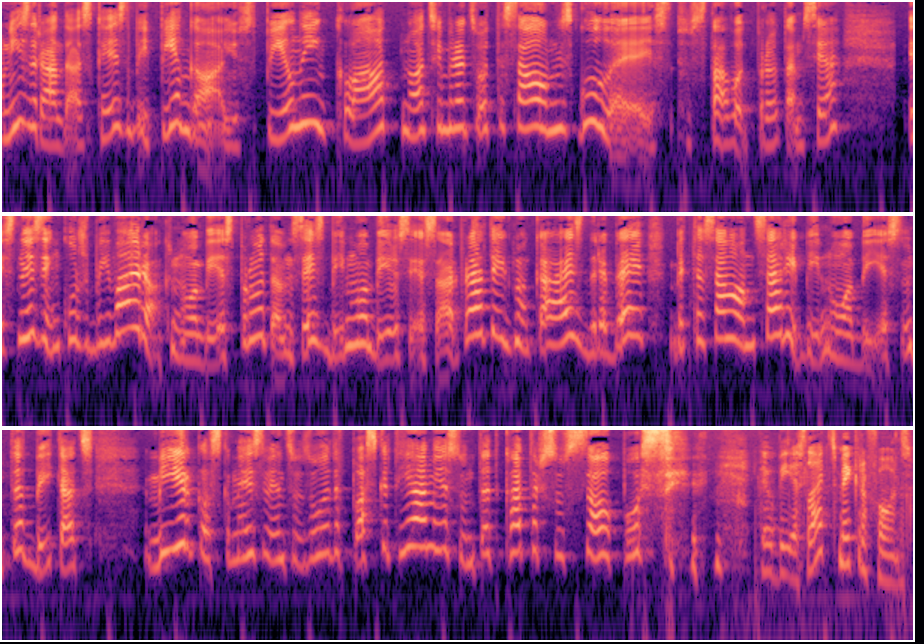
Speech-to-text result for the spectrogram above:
Un izrādās, ka es biju piegājusi pilnīgi klāt, no acīm redzot, tas alnis gulējas, stāvot, protams, jā. Ja. Es nezinu, kurš bija vairāk nobijies. Protams, es biju nobijusies ārprātīgi, man kā aizdrebēju, bet tas alnis arī bija nobijies. Un tad bija tāds mirklis, ka mēs viens uz otru paskatījāmies, un tad katrs uz savu pusi. Tev bija slēgts mikrofons.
